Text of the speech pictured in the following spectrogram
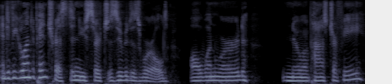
And if you go onto Pinterest and you search Zubida's World, all one word, no apostrophe,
